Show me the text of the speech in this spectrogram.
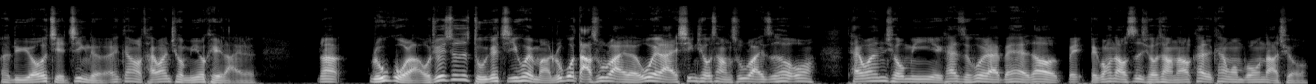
呃旅游解禁了，哎，刚好台湾球迷又可以来了。那如果啦，我觉得就是赌一个机会嘛。如果打出来了，未来新球场出来之后，哇，台湾球迷也开始会来北海道北北光岛市球场，然后开始看王柏融打球，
